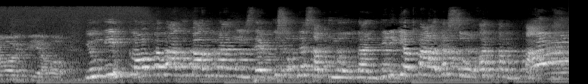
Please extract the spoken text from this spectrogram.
ako, hindi ako. Yung gift ko, pabago-bago lang isip, gusto ko na sa pulutan. Binigyan pa ako ng sukat ng pa.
